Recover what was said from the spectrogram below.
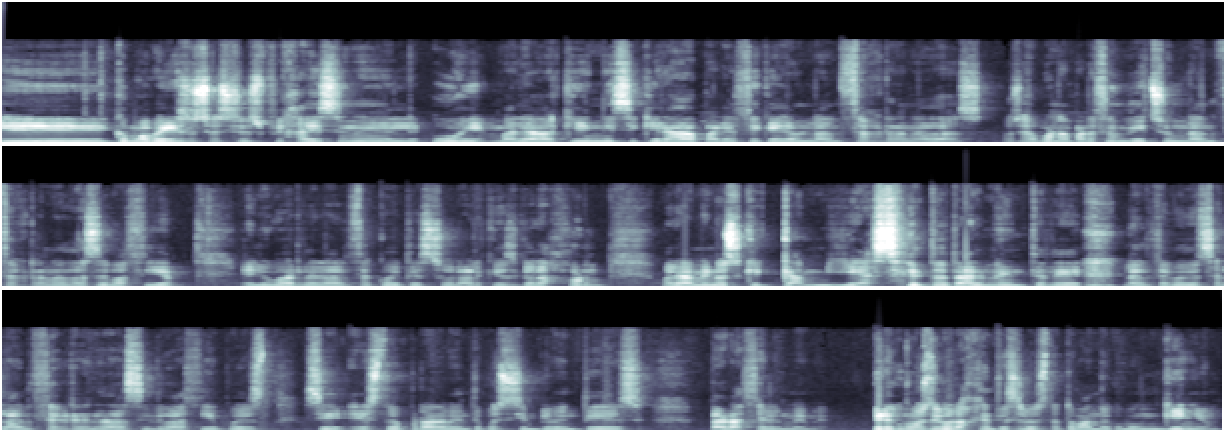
Y como veis, o sea, si os fijáis en el UI, ¿vale? Aquí ni siquiera aparece que haya un lanzagranadas. O sea, bueno, aparece de hecho un lanzagranadas de vacío en lugar de lanzacohetes solar, que es Galahorn. Vale, a menos que cambiase totalmente de lanzacohetes a lanzagranadas y de vacío, pues sí, esto probablemente pues simplemente es para hacer el meme. Pero como os digo, la gente se lo está tomando como un guiño.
